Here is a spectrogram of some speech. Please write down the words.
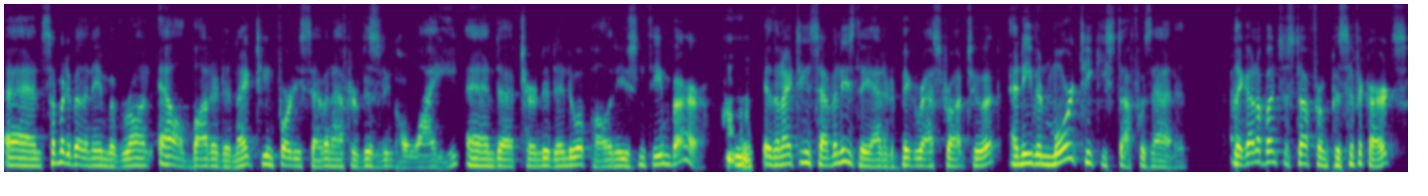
And somebody by the name of Ron L bought it in 1947 after visiting Hawaii and uh, turned it into a Polynesian themed bar. Mhm. In the 1970s, they added a big restaurant to it, and even more tiki stuff was added. They got a bunch of stuff from Pacific Arts,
